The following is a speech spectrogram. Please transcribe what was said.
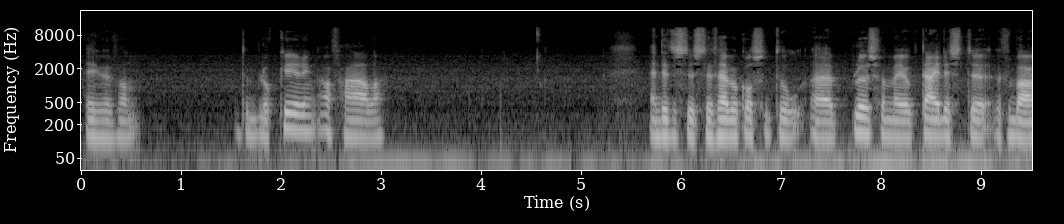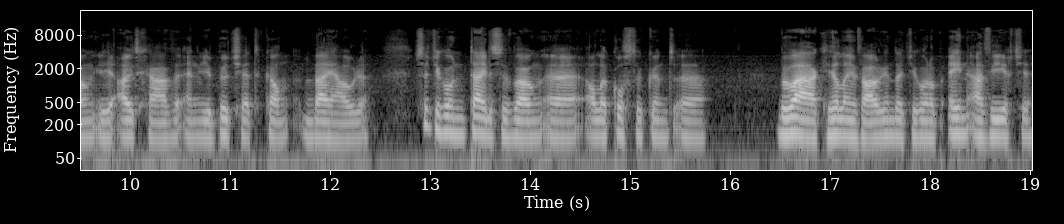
even van de blokkering afhalen. En dit is dus de verbouwkosten tool uh, plus waarmee je ook tijdens de verbouwing je uitgaven en je budget kan bijhouden. Zodat je gewoon tijdens de verbouwing alle kosten kunt bewaak heel eenvoudig. En dat je gewoon op één A4'tje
